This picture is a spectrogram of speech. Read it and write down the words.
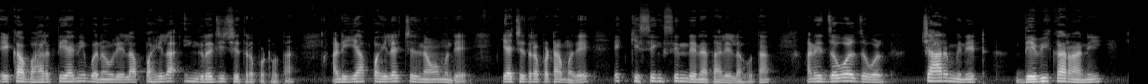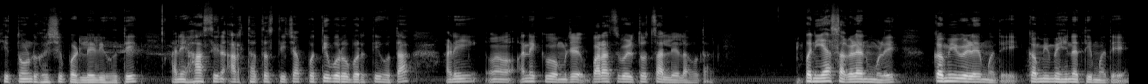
एका भारतीयांनी बनवलेला पहिला इंग्रजी चित्रपट होता. आणि या पहिल्या चित्रणामध्ये या चित्रपटामध्ये एक किसिंग सीन देण्यात आलेला होता. आणि जवळजवळ चार मिनिट देविका राणी ही तोंड घशी पडलेली होती. आणि हा सीन अर्थातच तिच्या पतीबरोबर ती होता. आणि अनेक म्हणजे बराच वेळ तो चाललेला होता. पण या सगळ्यांमुळे कमी वेळेमध्ये कमी मेहनतीमध्ये.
